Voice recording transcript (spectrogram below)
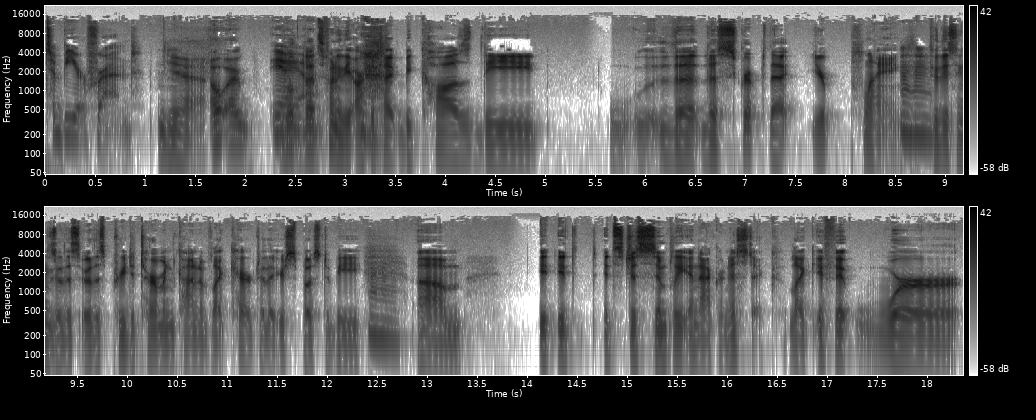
to be your friend. Yeah. Oh, I, Yeah, well, yeah. that's funny. The archetype because the the the script that you're playing Mhm. through these things, or this or this predetermined kind of like character that you're supposed to be. Mhm. Um, it it it's just simply anachronistic. Like if it were.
